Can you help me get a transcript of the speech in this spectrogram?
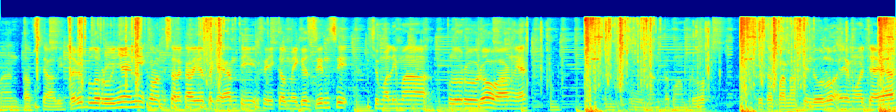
Mantap sekali. Tapi pelurunya ini kalau misalnya kalian pakai anti vehicle magazine sih cuma 5 peluru doang ya. Uh, mantap mah bro. Kita panasin dulu mocha ya.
